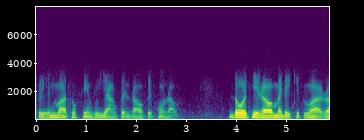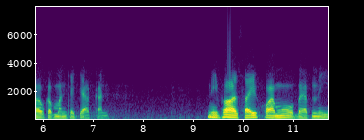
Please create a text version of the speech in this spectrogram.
คือเห็นว่าทุกสิ่งทุกอย่างเป็นเราเป็นของเรา โดยที่เราไม่ได้คิดว่าเรากับมันจะจากกัน นี่พราะอาศัยความโง่แบบนี้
